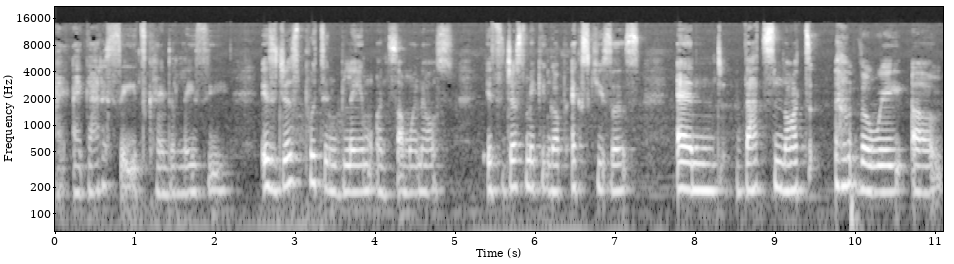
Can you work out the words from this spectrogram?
I, I gotta say, it's kind of lazy. It's just putting blame on someone else, it's just making up excuses. And that's not the way um,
